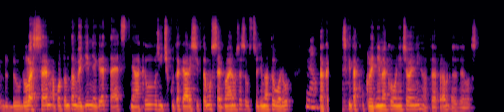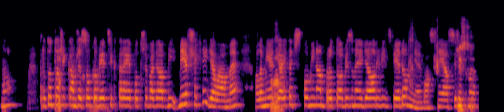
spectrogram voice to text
do, do lesem a potom tam vidím někde téct nějakou říčku, tak já když si k tomu sednu a jenom se soustředím na tu vodu, no. tak vždycky tak uklidním jako u něčeho jiného. To je pravda, že vlastně. No. Proto to říkám, že jsou to věci, které je potřeba dělat. My, my je všechny děláme, ale my je, no. já je teď vzpomínám proto, aby jsme je dělali víc vědomně. Vlastně já si řeknu,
